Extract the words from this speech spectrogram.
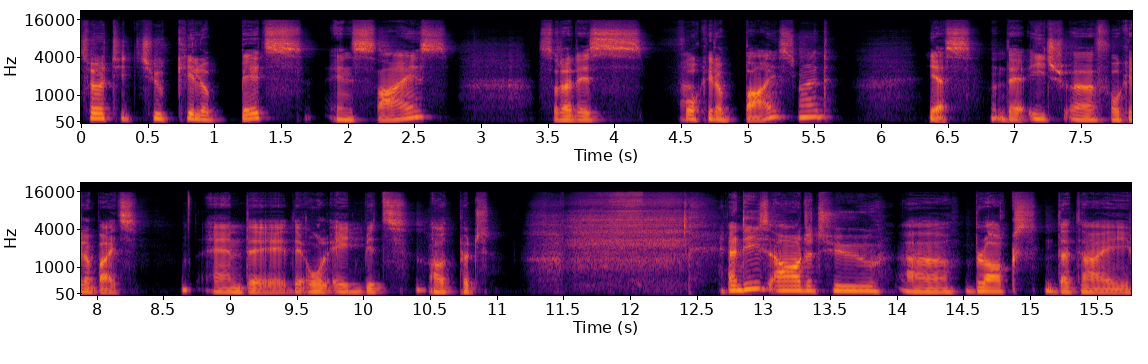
32 kilobits in size. So that is four kilobytes, right? Yes, they're each uh, four kilobytes. And they, they're all 8 bits output. And these are the two uh, blocks that I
